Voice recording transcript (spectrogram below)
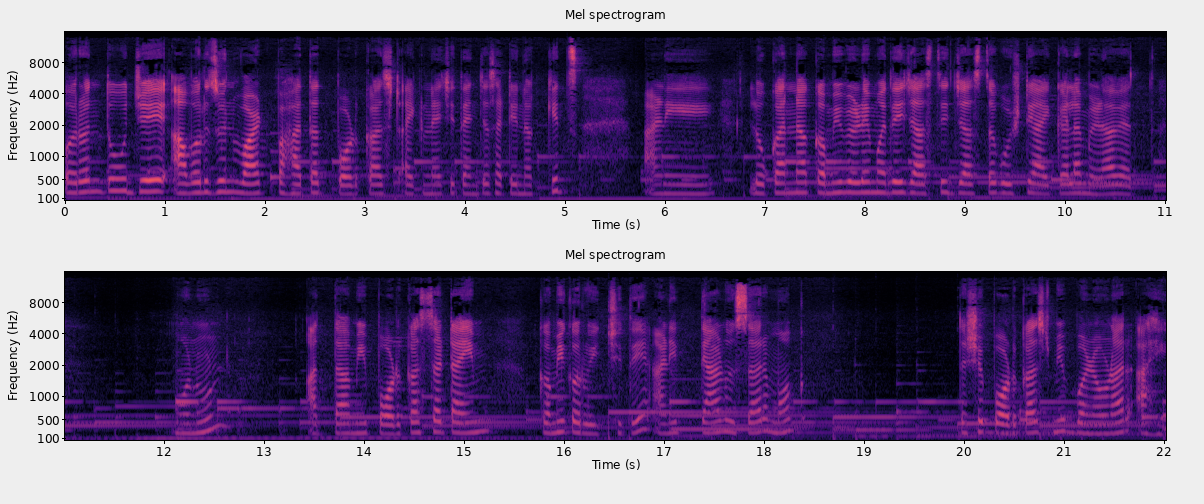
परंतु जे आवर्जून वाट पाहतात पॉडकास्ट ऐकण्याची त्यांच्यासाठी नक्कीच. आणि लोकांना कमी वेळेमध्ये जास्तीत जास्त गोष्टी ऐकायला मिळाव्यात. म्हणून आत्ता मी पॉडकास्टचा टाईम कमी करू इच्छिते आणि त्यानुसार मग तसे पॉडकास्ट मी बनवणार आहे.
